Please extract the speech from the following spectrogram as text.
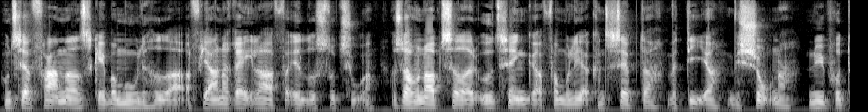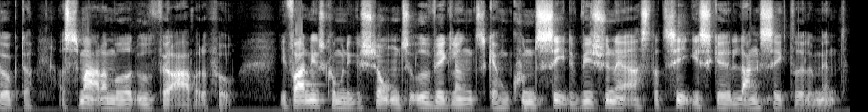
Hun ser fremad, skaber muligheder og fjerner regler og forældede strukturer. Og så er hun optaget af at udtænke og formulere koncepter, værdier, visioner, nye produkter og smartere måder at udføre arbejdet på. I forretningskommunikationen til udviklingen skal hun kunne se det visionære, strategiske, langsigtede element.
